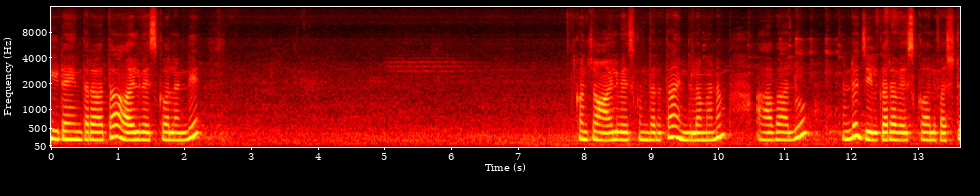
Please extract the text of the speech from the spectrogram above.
హీట్ అయిన తర్వాత ఆయిల్ వేసుకోవాలండి. కొంచెం ఆయిల్ వేసుకున్న తర్వాత ఇందులో మనం ఆవాలు అండ్ జీలకర్ర వేసుకోవాలి ఫస్ట్.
